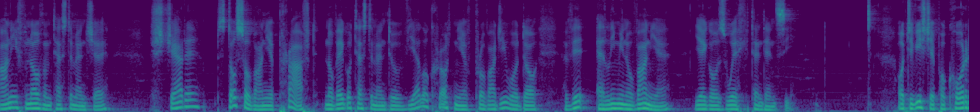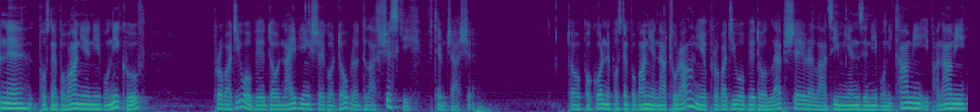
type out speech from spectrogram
ani w Nowym Testamencie, szczere stosowanie prawd Nowego Testamentu wielokrotnie wprowadziło do wyeliminowania jego złych tendencji. Oczywiście pokorne postępowanie niewolników prowadziłoby do największego dobra dla wszystkich w tym czasie. To pokorne postępowanie naturalnie prowadziłoby do lepszej relacji między niewolnikami i panami,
